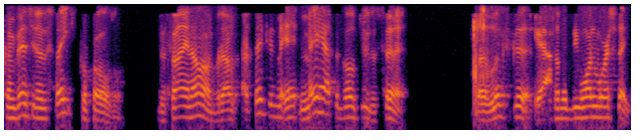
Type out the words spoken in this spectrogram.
Convention of States proposal to sign on, but I, I think it may, it may have to go through the Senate. But it looks good. Yeah. So it'll be one more state.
